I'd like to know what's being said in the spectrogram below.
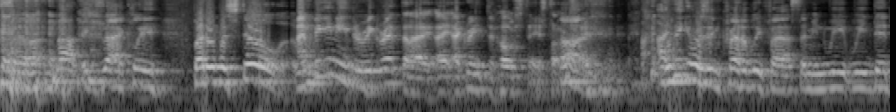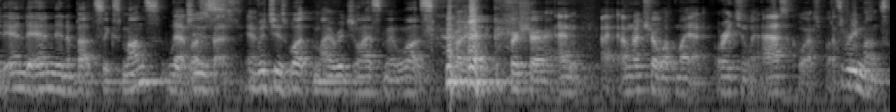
uh, not exactly, but it was still. I'm beginning to regret that I, I agreed to host this talk. Uh, I think it was incredibly fast. I mean, we, we did end to end in about six months, which is fast, yeah. which is what my original estimate was. right, for sure. And I, am not sure what my original ask was, but three months.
